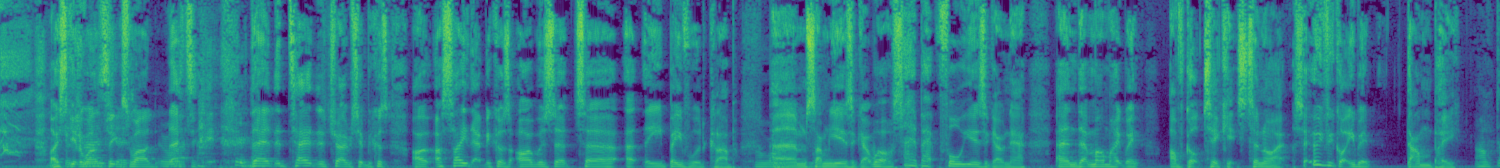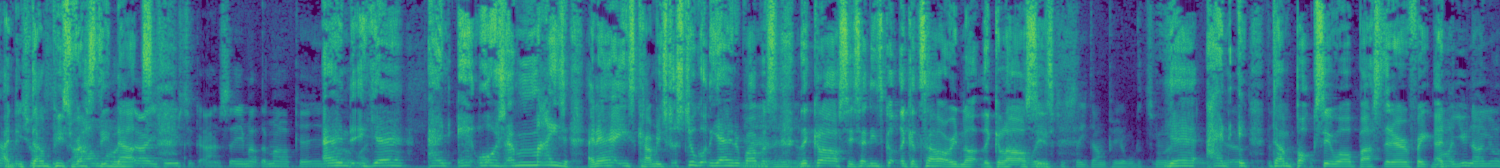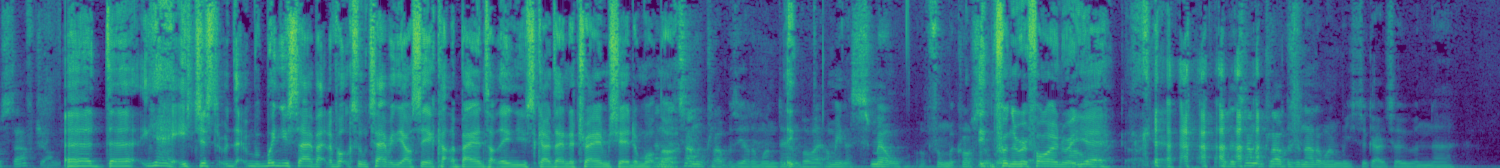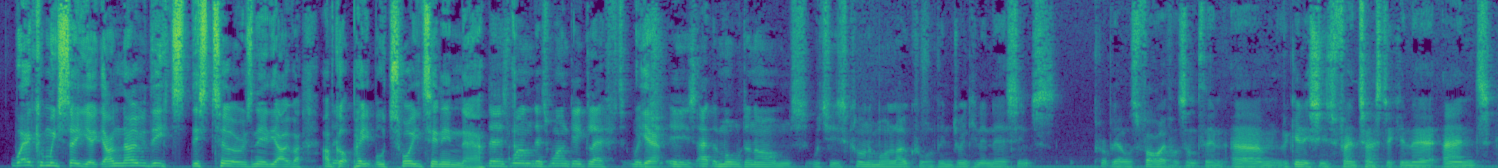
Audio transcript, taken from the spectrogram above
I used to get the one six one. That's Right. it. They had the, the tram shed because I, I say that because I was at uh, at the Beaverwood Club um, some years ago. Well, I say about four years ago now, and uh, my mate went, "I've got tickets tonight." I said, "Who have you got?" He went. Dumpy. Oh, and Dumpy's Dumpy's Rusty- Rusty oh, my Nuts. days, we used to go and see him at the market. And Oh, yeah, and it was amazing. And out he's come. He's got, still got the handlebars, you go. the glasses, and he's got the guitar in like the God, we glasses. used to see Dumpy all the time. Yeah, Oh, and he done boxing while busting everything. Oh, you know your stuff, John. and uh, yeah, it's just when you say about the Vauxhall Tavern, yeah, I'll see a couple of bands up there, and you used to go down the tram shed and whatnot. And the. Tunnel Club was the other one down by. I mean, a smell from across the From the refinery, Oh, yeah. God, yeah. but the Tunnel Club was another one we used to go to, and uh, Where can we see you? I know this this tour is nearly over. I've got people tweeting in now. there's one there's one gig left, which Yeah. is at the Morden Arms, which is kind of my local. I've been drinking in there since probably I was five or something. Um, the Guinness is fantastic in there, and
